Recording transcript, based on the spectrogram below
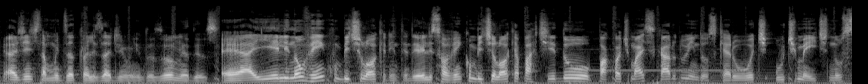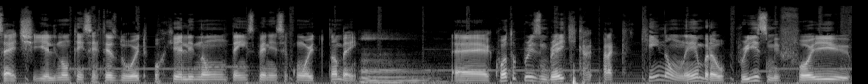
A gente tá muito desatualizado de Windows, oh meu Deus. É, aí ele não vem com BitLocker, entendeu? Ele só vem com BitLocker a partir do pacote mais caro do Windows, que era o Ulti- Ultimate, no 7. E ele não tem certeza do 8 porque ele não tem experiência com o 8 também. Hum, É, quanto ao Prism Break, pra quem não lembra, o Prism foi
